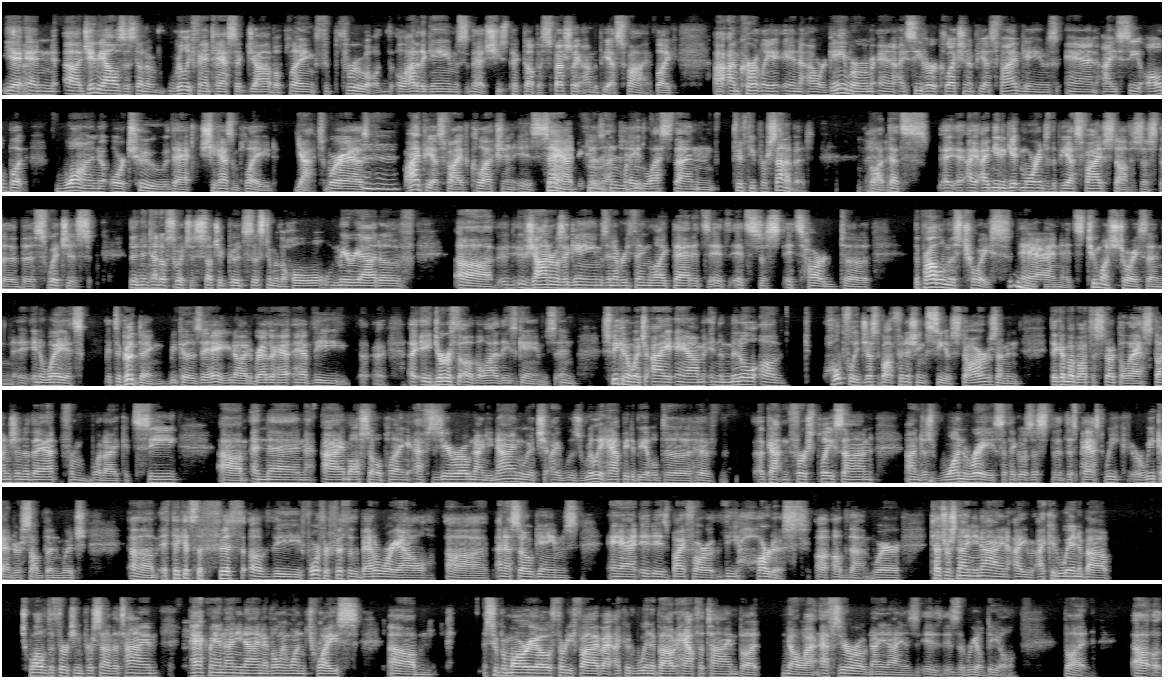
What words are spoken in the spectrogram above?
Yeah, So- and uh, Jamie Owls has done a really fantastic job of playing th- through a lot of the games that she's picked up, especially on the PS5. Like, uh, I'm currently in our game room and I see her collection of PS5 games, and I see all but one or two that she hasn't played yet. Whereas Mhm. my PS5 collection is sad Hmm. because I played less than 50% of it but that's I, I I need to get more into the PS5 stuff. It's just the the Switch is the Nintendo Switch is such a good system with a whole myriad of uh genres of games and everything like that. It's it's it's just it's hard to the problem is choice and it's too much choice and in a way it's it's a good thing because hey you know i'd rather ha- have the uh, a a dearth of a lot of these games. And speaking of which i am in the middle of hopefully just about finishing sea of stars. I mean i think i'm about to start the last dungeon of that from what i could see. Um, and then i'm also playing f-zero 99 which i was really happy to be able to have uh, gotten first place on on just one race. I think it was this this past week or weekend or something which um, I think it's the fifth of the fourth or fifth of the battle royale uh, NSO games, and it is by far the hardest uh, of them. Where Tetris 99, I I could win about 12 to 13 percent of the time. Pac-Man 99, I've only won twice. Um, Super Mario 35, I, I could win about half the time, but no, F Zero 99 is is is the real deal. But uh,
